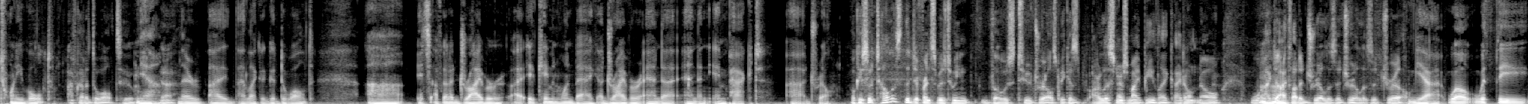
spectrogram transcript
20 volt. I've got a DeWalt too. Yeah, Yeah. They're, I, I like a good DeWalt. Uh, It's I've got a driver. Uh, it came in one bag, a driver and a, and an impact uh, drill. Okay, so tell us the difference between those two drills because our listeners might be like, I don't know. Well, I, I thought a drill is a drill is a drill. Yeah. Well, with the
